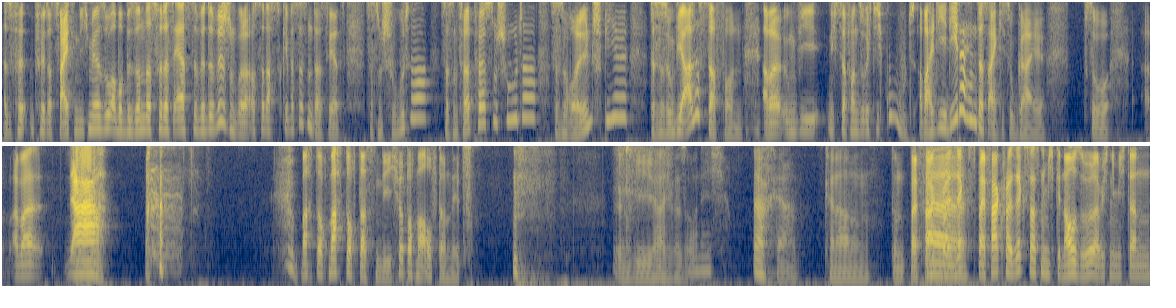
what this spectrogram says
also für, für das zweite nicht mehr so, aber besonders für das erste The Division, wo du auch so dachtest, okay, was ist denn das jetzt? Ist das ein Shooter? Ist das ein Third-Person-Shooter? Ist das ein Rollenspiel? Das ist irgendwie alles davon. Aber irgendwie nichts davon so richtig gut. Aber halt die Idee dahinter ist eigentlich so geil. So, aber, ah! mach doch, mach doch das nicht. Hört doch mal auf damit. irgendwie, ja, ich weiß auch nicht Ach ja. keine Ahnung. Und bei Far Cry Äh. 6, bei Far Cry 6 war es nämlich genauso. Da habe ich nämlich dann,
